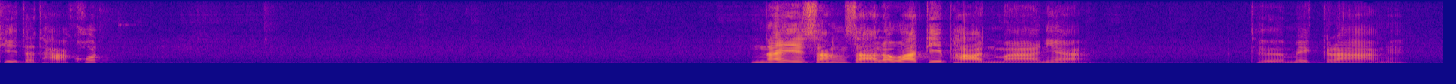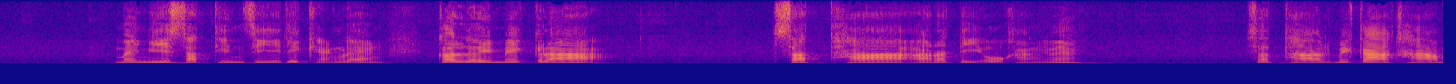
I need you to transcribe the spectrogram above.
ที่ตถาคต ในสังสารวัตที่ผ่านมาเนี่ย เธอไม่กล้าไงไม่มีสัตทินรีที่แข็งแรง ก็เลยไม่กล้าศรัทธาอารติโอคังใช่ไหมศรัทธาไม่กล้าข้าม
